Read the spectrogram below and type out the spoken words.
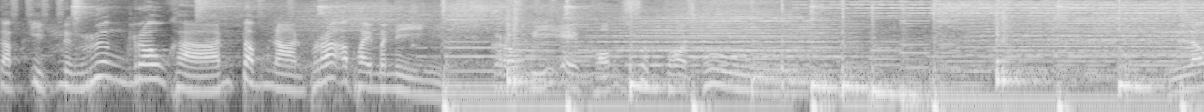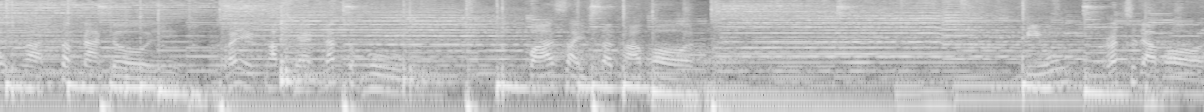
กับอีกหนึ่งเรื่องเล่าขานตำนานพระอภัยมณี กระวีเอกของสุนทรภู่เล่าขานตำนานโดยพระเอกคำแทนนักภูมิฟ้าใสสถาพรมิวรัชดาพร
